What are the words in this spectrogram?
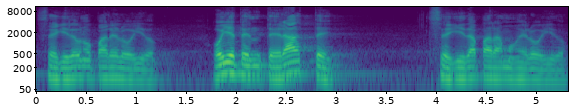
seguido no para el oído. Oye, ¿te enteraste? Seguida paramos el oído.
